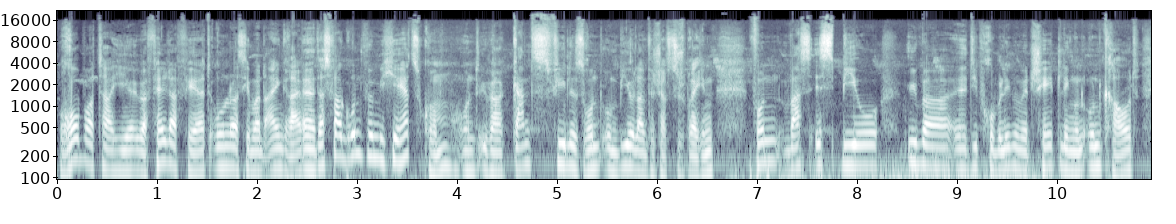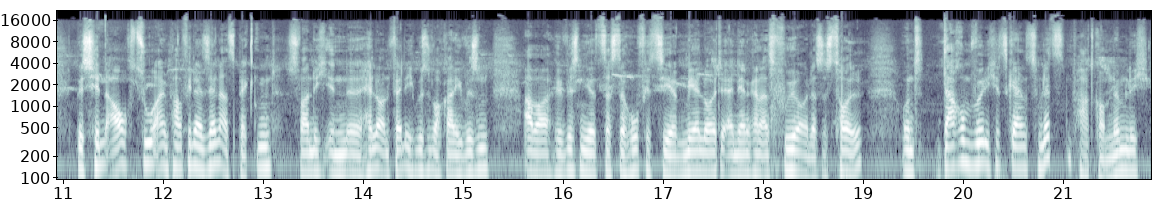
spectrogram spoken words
Roboter hier über Felder fährt, ohne dass jemand eingreift. Äh, Das war Grund für mich hierher zu kommen und über ganz vieles rund um Biolandwirtschaft zu sprechen. Von was ist Bio, über äh, die Probleme mit Schädlingen und Unkraut, bis hin auch zu ein paar finanziellen Aspekten. Das war nicht in äh, Heller und Fällig, müssen wir auch gar nicht wissen, aber wir wissen jetzt, dass der Hof jetzt hier mehr Leute ernähren kann als früher und das ist toll. Und darum würde ich jetzt gerne zum letzten Part kommen, nämlich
